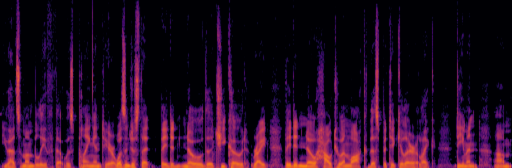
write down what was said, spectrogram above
you had some unbelief that was playing into here. It wasn't just that they didn't know the cheat code, right? They didn't know how to unlock this particular, like, demon. Um,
